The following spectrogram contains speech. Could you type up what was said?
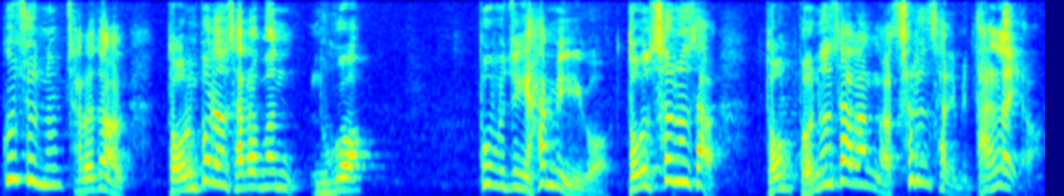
그래서 너무 잘하잖아. 돈 버는 사람은 누구? 부부 중에 한 명이고 돈 쓰는 사람, 돈 버는 사람과 쓰는 사람이 달라요.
